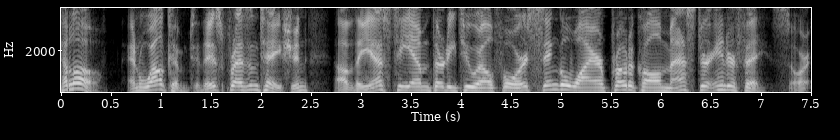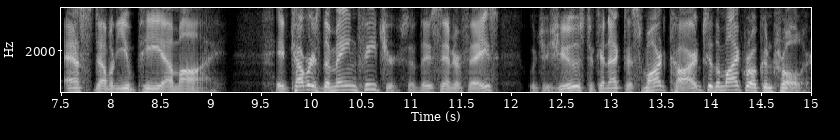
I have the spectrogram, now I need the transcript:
Hello, and welcome to this presentation of the STM32L4 Single Wire Protocol Master Interface, or SWPMI. It covers the main features of this interface, which is used to connect a smart card to the microcontroller.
